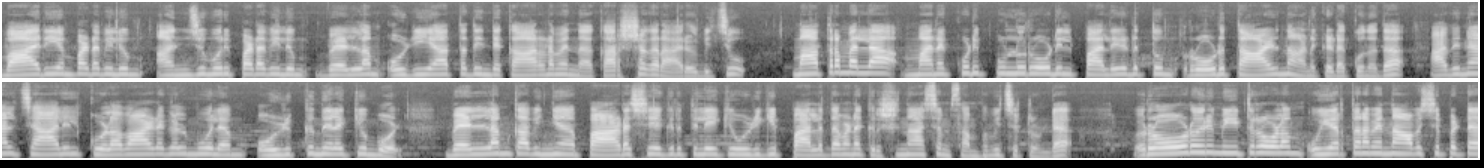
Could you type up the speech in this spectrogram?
വാരിയംപടവിലും അഞ്ചുമുറിപ്പടവിലും വെള്ളം ഒഴിയാത്തതിന്റെ കാരണമെന്ന് കർഷകർ ആരോപിച്ചു. മാത്രമല്ല മനക്കുടി പുള്ളു റോഡിൽ പലയിടത്തും റോഡ് താഴ്ന്നാണ് കിടക്കുന്നത്. അതിനാൽ ചാലിൽ കുളവാഴകൾ മൂലം ഒഴുക്ക് നിലയ്ക്കുമ്പോൾ വെള്ളം കവിഞ്ഞ് പാടശേഖരത്തിലേക്ക് ഒഴുകി പലതവണ കൃഷിനാശം സംഭവിച്ചിട്ടുണ്ട്. റോഡ് ഒരു മീറ്ററോളം ഉയർത്തണമെന്നാവശ്യപ്പെട്ട്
